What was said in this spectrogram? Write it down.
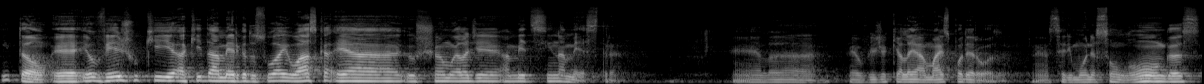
Então, é, eu vejo que aqui da América do Sul, a ayahuasca é a, eu chamo ela de a medicina mestra. Ela, eu vejo que ela é a mais poderosa. Né? As cerimônias são longas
